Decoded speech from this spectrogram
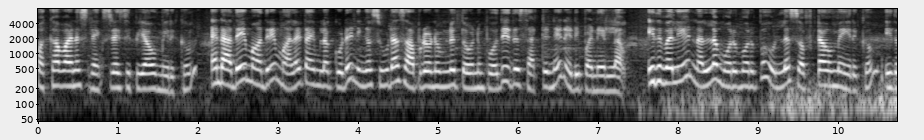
பக்காவான ஸ்நாக்ஸ் ரெசிபியாகவும் இருக்கும். அண்ட் அதே மாதிரி மழை டைமில் கூட நீங்கள் சூடாக சாப்பிடணும்னு தோணும் போது இது சட்டுன்னு ரெடி பண்ணிடலாம். இது வெளியே நல்ல மொறுமொறுப்பாக உள்ள சாஃப்டாகவுமே இருக்கும். இது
